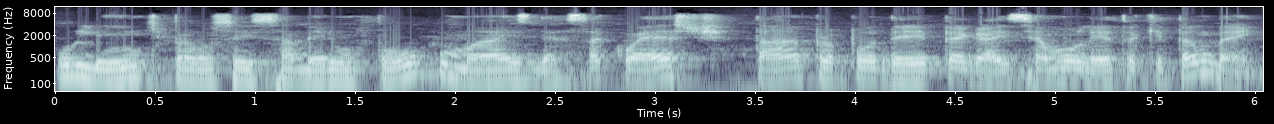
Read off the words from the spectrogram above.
o link para vocês saberem um pouco mais dessa quest, tá? Para poder pegar esse amuleto aqui também.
